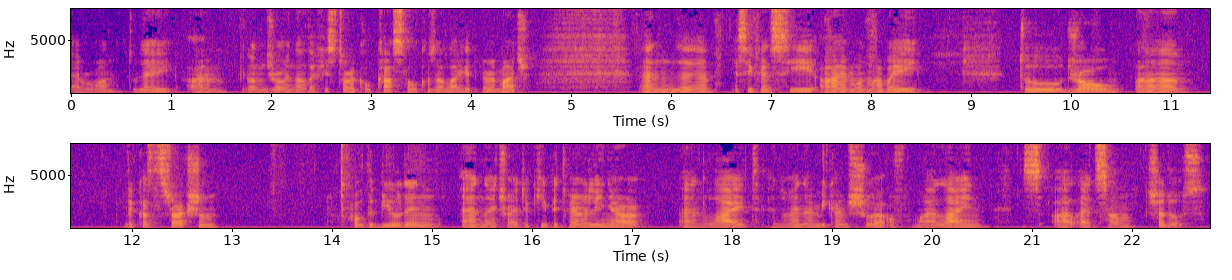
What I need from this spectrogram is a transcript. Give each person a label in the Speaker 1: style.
Speaker 1: everyone, today I'm gonna draw another historical castle because I like it very much and uh, as you can see I'm on my way to draw um, the construction of the building and I try to keep it very linear and light and when I become sure of my lines I'll add some shadows.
